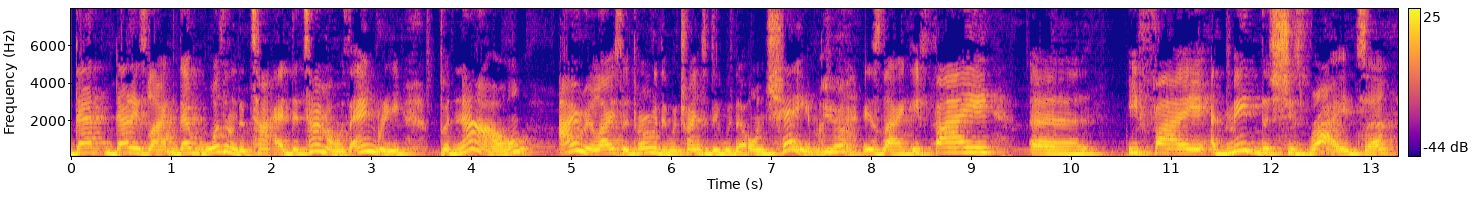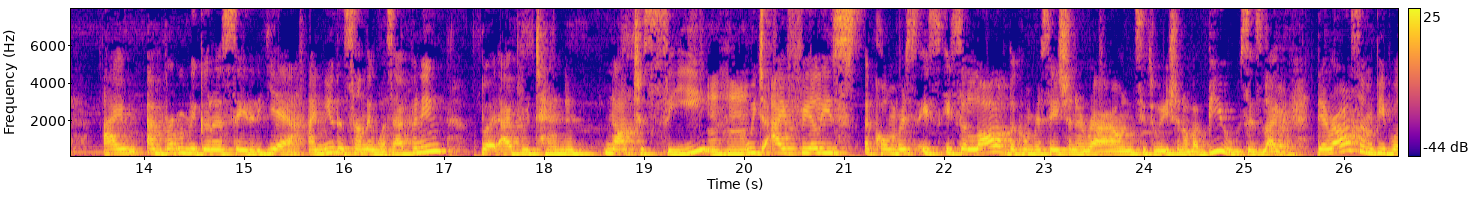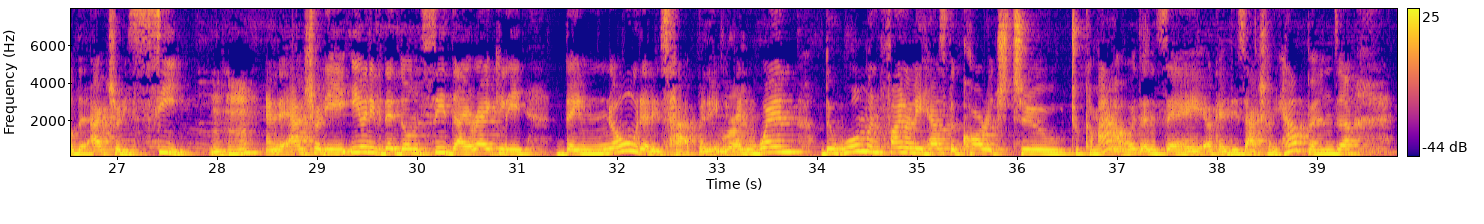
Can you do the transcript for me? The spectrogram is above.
that that is like that wasn't the time at the time i was angry but now I realized that probably they were trying to deal with their own shame. Yeah. It's like if I uh, if I admit that she's right, uh, I'm I'm probably gonna say that yeah, I knew that something was happening, but I pretended not to see, mm-hmm. which I feel is a converse is, is a lot of the conversation around situation of abuse. It's like Yeah. there are some people that actually see, mm-hmm. and they actually even if they don't see directly, they know that it's happening. Right. And when the woman finally has the courage to to come out and say, okay, this actually happened,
